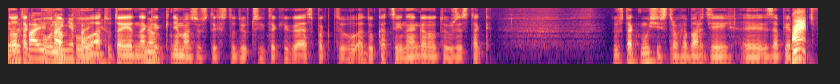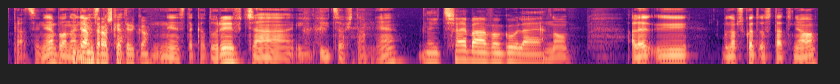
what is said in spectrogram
No tak faj, pół fajnie, na pół, fajnie. a tutaj jednak No. jak nie masz już tych studiów, czyli takiego aspektu edukacyjnego, no to już jest tak, już tak musisz trochę bardziej y, zapierać w pracy, nie? Bo ona nie Tam jest troszkę taka, tylko. nie jest taka dorywcza i, i coś tam, nie? No i trzeba w ogóle... No, ale y, bo na przykład ostatnio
